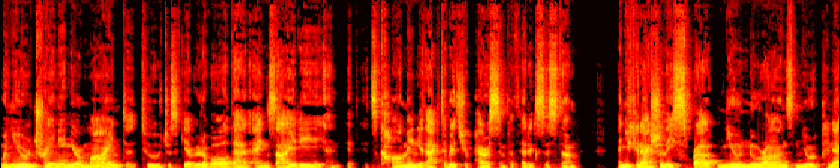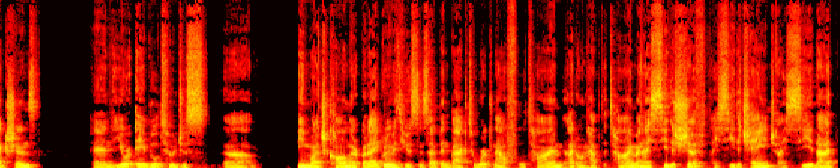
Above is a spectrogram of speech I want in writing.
when you're training your mind to just get rid of all that anxiety and it, it's calming, it activates your parasympathetic system and you can actually sprout new neurons, new connections, and you're able to just uh, be much calmer. But I agree with you. Since I've been back to work now full time, I don't have the time and I see the shift. I see the change. I see that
